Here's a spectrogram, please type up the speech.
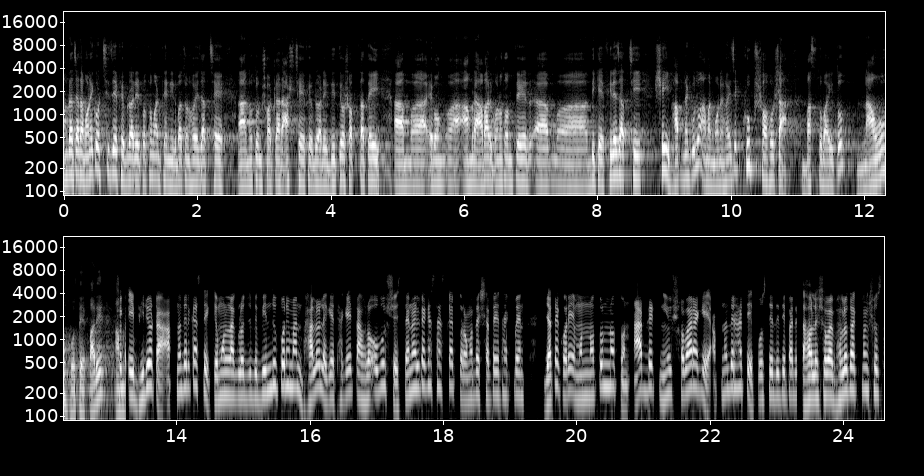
আমরা যারা মনে করছি যে ফেব্রুয়ারির প্রথমার্ধে নির্বাচন হয়ে যাচ্ছে নতুন সরকার আসছে ফেব্রুয়ারির দ্বিতীয় সপ্তাহতেই এবং আমরা আবার গণতন্ত্রের দিকে ফিরে যাচ্ছি সেই ভাবনাগুলো আমার মনে হয় যে খুব সহসা বাস্তবায়িত নাও হতে পারে। এই ভিডিওটা আপনাদের কাছে কেমন লাগল? যদি বিন্দু পরিমাণ ভালো লেগে থাকে তাহলে অবশ্যই চ্যানেলটাকে সাবস্ক্রাইব করে আমাদের সাথে থাকবেন। যাতে করে এমন নতুন নতুন আপডেট নিউজ সবার আগে আপনাদের হাতে পৌঁছে দিতে পারে। তাহলে সবাই ভালো থাকবেন সুস্থ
